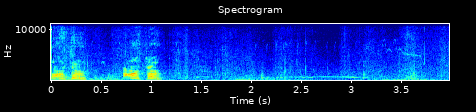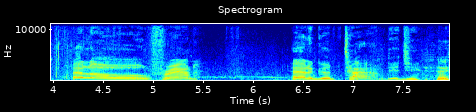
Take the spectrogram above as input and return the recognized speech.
Arthur! Arthur! Hello, old friend. Had a good time, did you?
